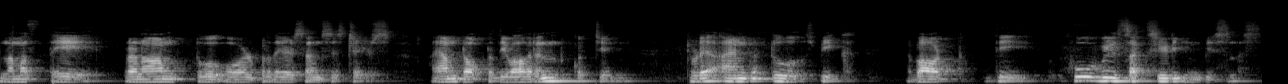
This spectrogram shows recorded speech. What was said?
Namaste. Pranam to all brothers and sisters. I am Dr. Divakaran Cochin. Today I am going to speak about the who will succeed in business.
